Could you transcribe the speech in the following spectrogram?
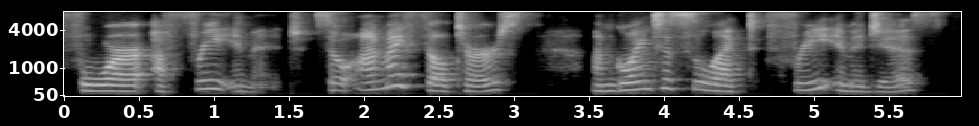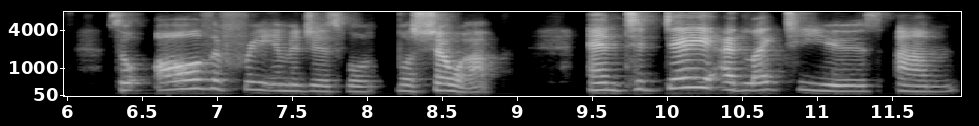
for a free image. So on my filters, I'm going to select free images. So all the free images will, will show up. And today I'd like to use um,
